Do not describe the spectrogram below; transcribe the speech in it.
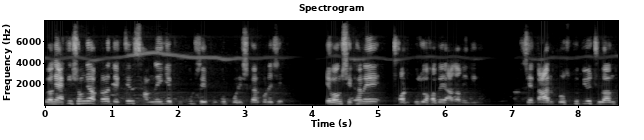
এবং একই সঙ্গে আপনারা দেখছেন, সামনেই যে পুকুর, সেই পুকুর পরিষ্কার করেছে এবং সেখানে ছট পুজো হবে আগামী দিন। সে তার প্রস্তুতিও চূড়ান্ত।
